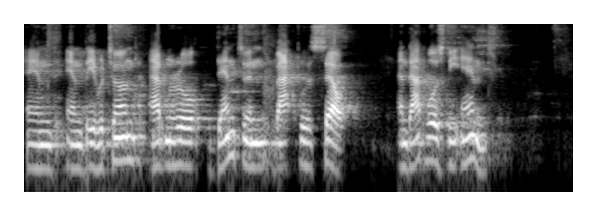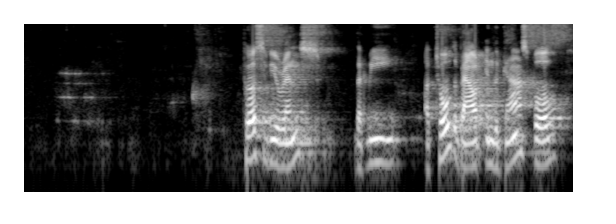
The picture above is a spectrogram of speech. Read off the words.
And, and they returned Admiral Denton back to his cell. And that was the end. Perseverance that we are told about in the gospel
